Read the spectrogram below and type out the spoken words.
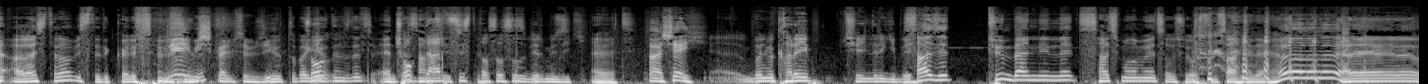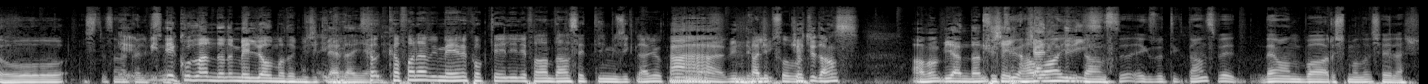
Araştıralım istedik Kalipso müziğini. Neymiş Kalipso müziği? YouTube'a Çok- girdiğimizde Çok enteresan bir şey dertsiz çıktı. tasasız bir müzik. Evet. Ha şey. Ee, Böyle bir Karayip şeyleri gibi. Sadece tüm benliğinle saçmalamaya çalışıyorsun sahnede. işte sana e, Kalipso. ne kullandığının belli olmadığı müziklerden yani. Ka- kafana bir meyve kokteyliyle falan dans ettiğin müzikler yok mu? Ha, bildim. Kalipso bu. Kötü dans. Ama bir yandan Kötü şey Hawaii kendi dansı, egzotik dans ve devamlı bağırışmalı şeyler.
